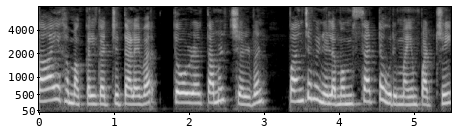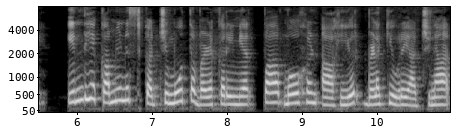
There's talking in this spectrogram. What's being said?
தாயக மக்கள் கட்சி தலைவர் தோழர் தமிழ்ச்செல்வன் பஞ்சமி நிலமும் சட்ட உரிமையும் பற்றி இந்திய கம்யூனிஸ்ட் கட்சி மூத்த வழக்கறிஞர் ப. மோகன் ஆகியோர் விளக்கி உரையாற்றினார்.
